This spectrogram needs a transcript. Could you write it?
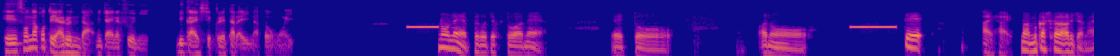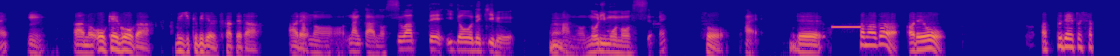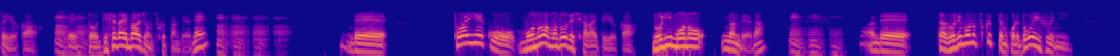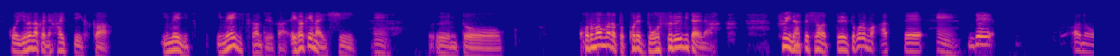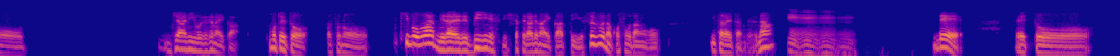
へえ、そんなことやるんだみたいな風に理解してくれたらいいなと思い。このね、プロジェクトはね、えっと、あの、で、はいはい。まあ、昔からあるじゃない？うん。あの、OKGO がミュージックビデオで使ってた、あれ。あの、なんかあの、座って移動できる、うんあの、乗り物っすよね。そはい。う。で、様があれをアップデートしたというか、うんうんえっと、次世代バージョンを作ったんだよね。うんうんうんうん。で、とはいえ、こう、物は物でしかないというか、乗り物なんだよな。うんうんうん。で、じゃあ乗り物作ってもこれどういうふうにこう世の中に入っていくか、イメージつ、イメージつかんというか、描けないし、うんうんと、このままだとこれどうするみたいな風になってしまうっていうところもあって、うんで、あの、ジャーニーを描けないか、もっと言うと、その、規模が狙えるビジネスに仕立てられないかっていう、そういうふうなご相談をいただいたんだよな。うんうんうんで、えっと、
